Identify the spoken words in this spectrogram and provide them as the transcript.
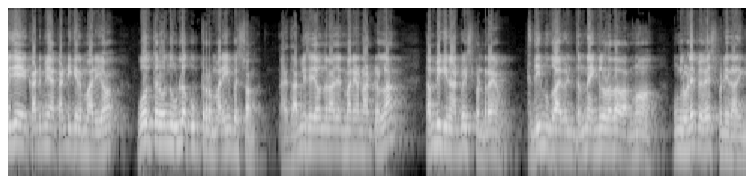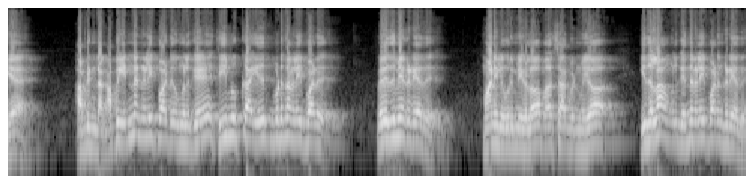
விஜயை கடுமையாக கண்டிக்கிற மாதிரியும் ஒருத்தர் வந்து உள்ளே கூப்பிட்டுற மாதிரியும் பேசுவாங்க. நான் தமிழிசை சவுந்தரராஜன் மாதிரியான நாட்கள்லாம் தம்பிக்கு நான் அட்வைஸ் பண்ணுறேன் திமுக வீழ்த்தம்னா எங்களோட தான் வரணும். உங்களோட உழைப்பை வேஸ்ட் பண்ணிடாதீங்க. அப்படின்றாங்க. அப்போ என்ன நிலைப்பாடு உங்களுக்கு? திமுக எதிர்ப்பு மட்டும் தான் நிலைப்பாடு. வேறு எதுவுமே கிடையாது. மாநில உரிமைகளோ மதசார்பின்மையோ இதெல்லாம் உங்களுக்கு எந்த நிலைப்பாடும் கிடையாது.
